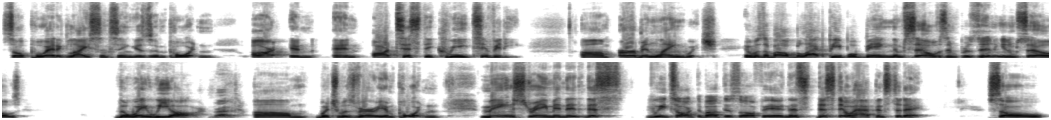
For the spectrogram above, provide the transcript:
So poetic licensing is important. Art and, and artistic creativity, um, urban language. It was about black people being themselves and presenting themselves the way we are, right? Um, which was very important. Mainstream, and this we talked about this off air, and this this still happens today. So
